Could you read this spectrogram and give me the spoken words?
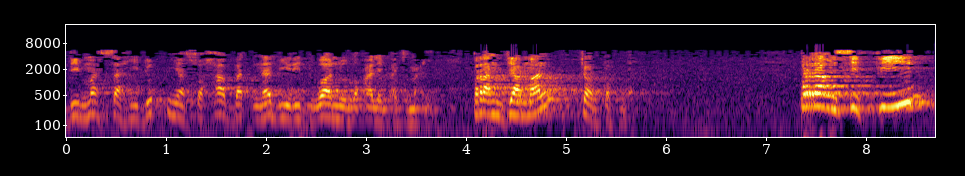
di masa hidupnya sahabat Nabi Ridwanullah alim ajma'in. Perang Jamal contohnya. Perang Siffin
